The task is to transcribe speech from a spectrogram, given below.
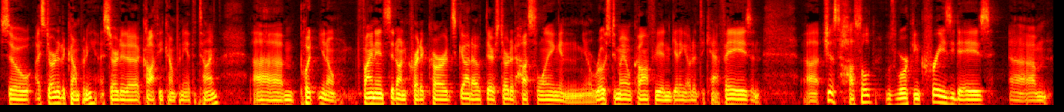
So I started a company. I started a coffee company at the time. Um, put you know financed it on credit cards. Got out there, started hustling, and you know roasting my own coffee and getting out into cafes and uh, just hustled. Was working crazy days. Um,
